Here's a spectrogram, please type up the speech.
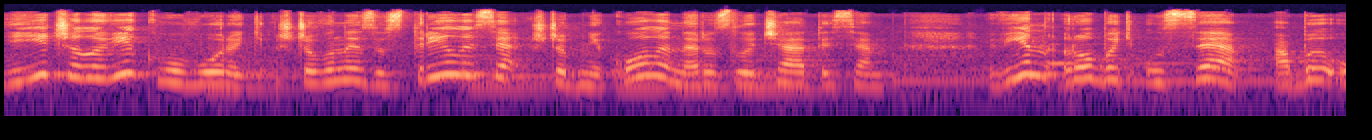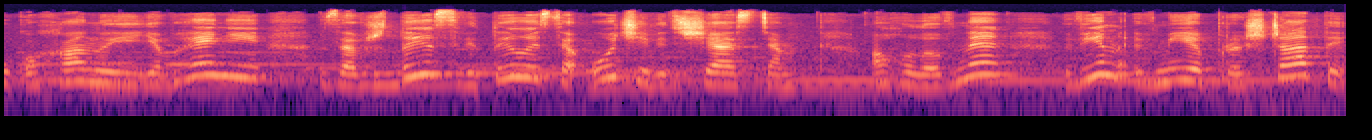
Її чоловік говорить, що вони зустрілися, щоб ніколи не розлучатися. Він робить усе, аби у коханої Євгенії завжди світилися очі від щастя. А головне, він вміє прощати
